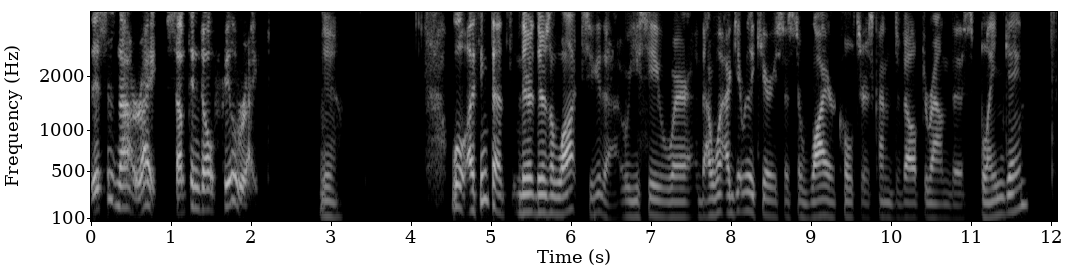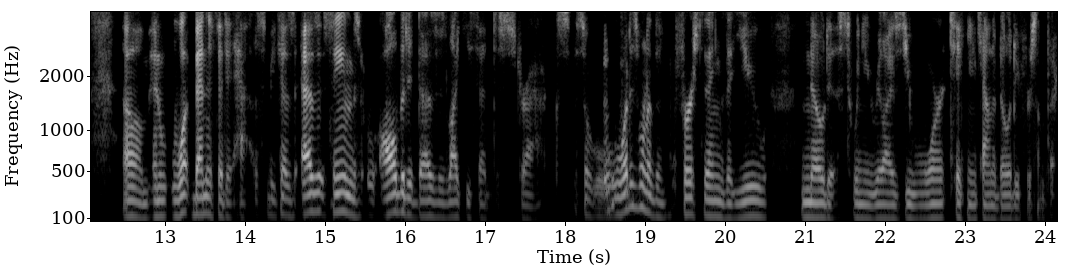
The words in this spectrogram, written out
this is not right. Something don't feel right. Yeah. Well, I think that's there. There's a lot to that where you see where I, want, I get really curious as to why our culture is kind of developed around this blame game, um, and what benefit it has. Because as it seems, all that it does is, like you said, distracts. So, mm-hmm. what is one of the first things that you noticed when you realized you weren't taking accountability for something?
